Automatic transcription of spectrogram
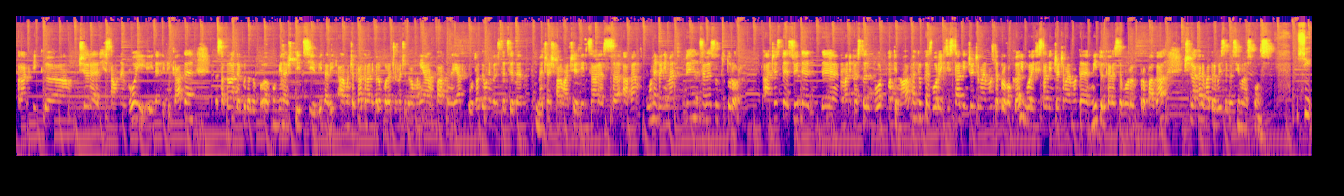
practic, uh, cereri sau nevoi identificate. Săptămâna trecută, după cum bine știți, vineri am încercat la nivelul Colegiului Medici din România, în parteneriat cu toate universitățile de medicina și farmacie din țară, să avem un eveniment pe înțelesul tuturor aceste suite de manifestări vor continua pentru că vor exista din ce în ce mai multe provocări, vor exista din ce în ce mai multe mituri care se vor propaga și la care va trebui să găsim răspuns. Și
